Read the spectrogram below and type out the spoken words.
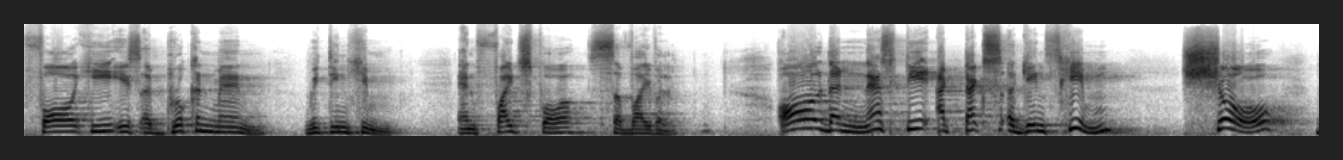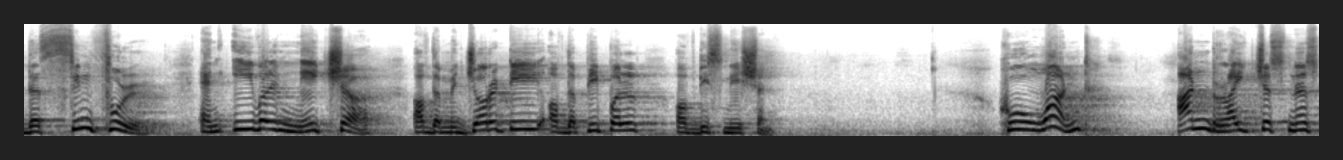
for he is a broken man within him and fights for survival. All the nasty attacks against him show the sinful and evil nature of the majority of the people of this nation who want unrighteousness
